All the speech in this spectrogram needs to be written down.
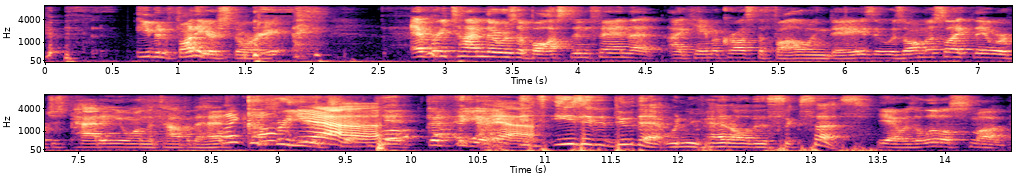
even funnier story. Every time there was a Boston fan that I came across the following days, it was almost like they were just patting you on the top of the head. Like, Good oh, for you, yeah. kid. Good for you. Yeah. It's easy to do that when you've had all this success. Yeah, it was a little smug.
